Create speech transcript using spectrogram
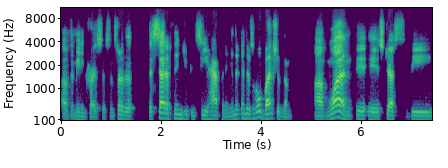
of the meaning crisis and sort of the, the set of things you can see happening. And, th- and there's a whole bunch of them. Um, one is, just the,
